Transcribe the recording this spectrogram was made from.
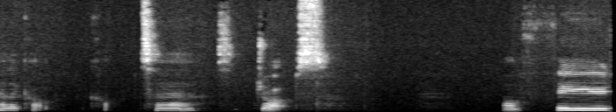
helicopter drops of food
